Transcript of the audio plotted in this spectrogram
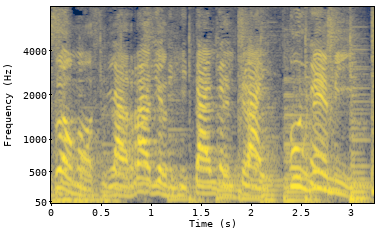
Somos la radio digital del CRAI, UNEMI.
